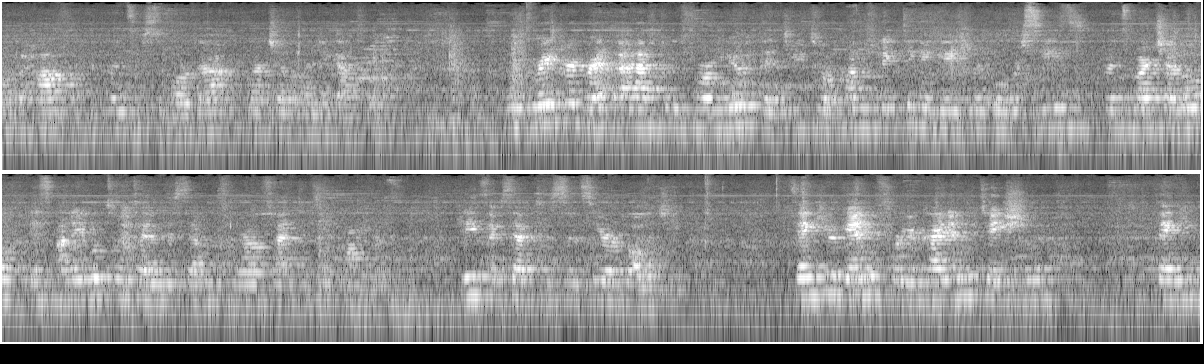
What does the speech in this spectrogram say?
on behalf of the Prince of Orga, Marcello Menegato. With great regret, I have to inform you that due to a conflicting engagement overseas, Prince Marcello is unable to attend the 7th World Scientific Congress. Please accept his sincere apology. Thank you again for your kind invitation. Thank you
